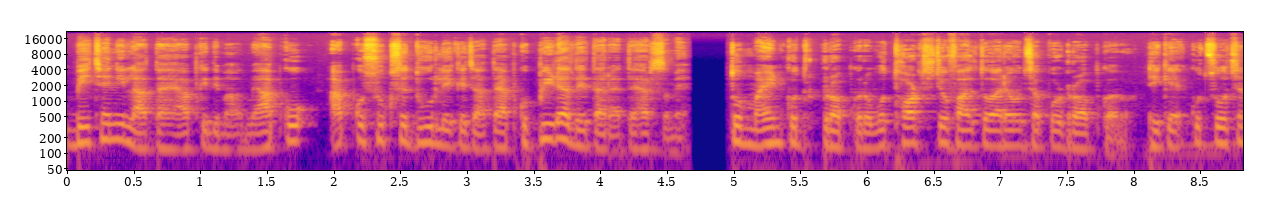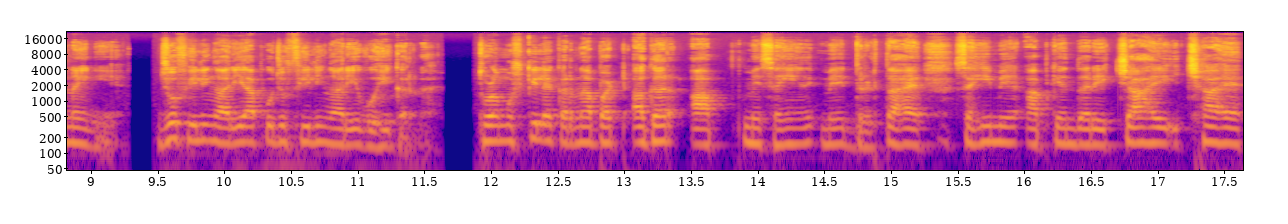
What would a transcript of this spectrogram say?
बेचैनी लाता है आपके दिमाग में, आपको आपको सुख से दूर लेके जाता है, आपको पीड़ा देता रहता है हर समय। तो माइंड को ड्रॉप करो, वो थॉट्स जो फालतू आ रहे हैं उन सबको ड्रॉप करो, ठीक है? कुछ सोचना ही नहीं है। जो फीलिंग आ रही है, आपको जो फीलिंग आ रही है, वही करना है। थोड़ा मुश्किल है करना बट अगर आप में सही में दृढ़ता है, सही में आपके अंदर एक चाह है, इच्छा है,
